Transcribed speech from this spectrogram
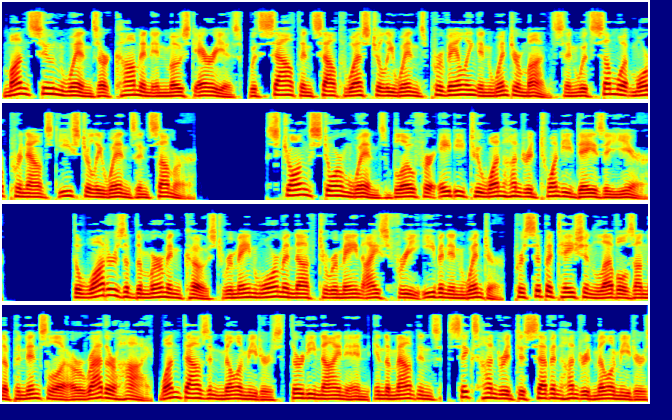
Monsoon winds are common in most areas, with south and southwesterly winds prevailing in winter months and with somewhat more pronounced easterly winds in summer. Strong storm winds blow for 80 to 120 days a year. The waters of the Murman coast remain warm enough to remain ice-free even in winter. Precipitation levels on the peninsula are rather high, 1000 mm 39 in in the mountains, 600 to 700 mm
